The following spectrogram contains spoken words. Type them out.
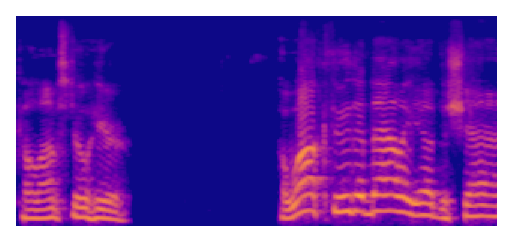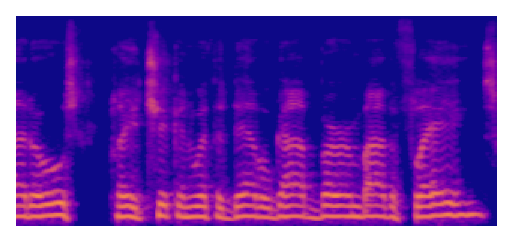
Call I'm still here. I walked through the valley of the shadows, played chicken with the devil, got burned by the flames.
